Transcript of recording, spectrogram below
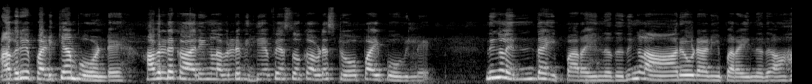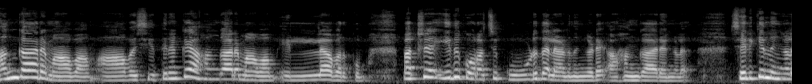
അവർ പഠിക്കാൻ പോകണ്ടേ അവരുടെ കാര്യങ്ങൾ അവരുടെ വിദ്യാഭ്യാസമൊക്കെ അവിടെ സ്റ്റോപ്പായി പോവില്ലേ? നിങ്ങൾ എന്താ ഈ പറയുന്നത്? നിങ്ങൾ ആരോടാണ് ഈ പറയുന്നത്? അഹങ്കാരമാവാം ആവശ്യത്തിനൊക്കെ അഹങ്കാരമാവാം എല്ലാവർക്കും. പക്ഷേ ഇത് കുറച്ച് കൂടുതലാണ് നിങ്ങളുടെ അഹങ്കാരങ്ങൾ ശരിക്കും നിങ്ങൾ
